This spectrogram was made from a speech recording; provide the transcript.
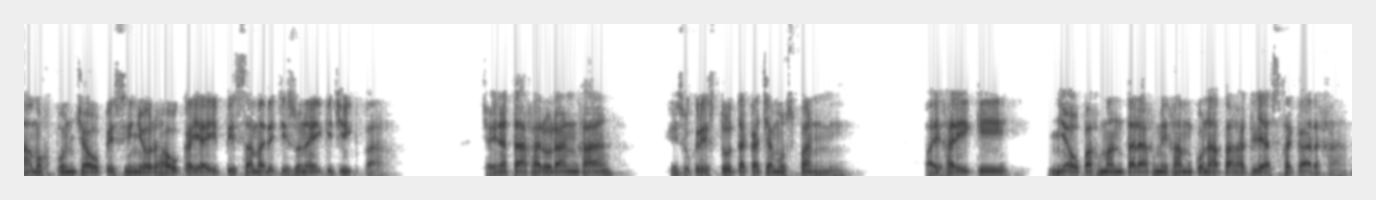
hamuq punchawpi Señor hawkayaypi samarichisunaykichikpaq. Chaynataqa ruranqa Jesucristuta kachamuspanmi. Payjariki ñawpaqmantaraqmi qamkunapaq akllashqa karqa.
